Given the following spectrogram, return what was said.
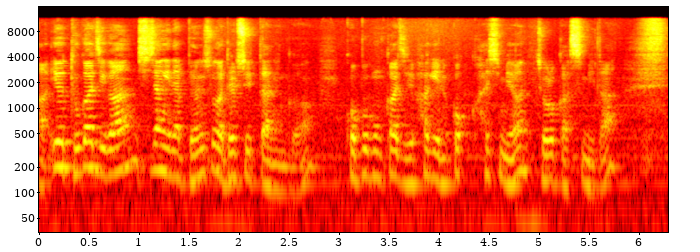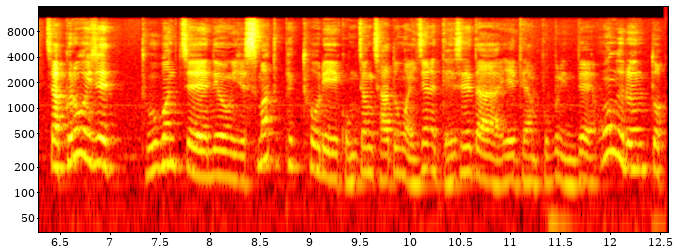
아, 이 두 가지가 시장에 대한 변수가 될 수 있다는 거, 그 부분까지 확인을 꼭 하시면 좋을 것 같습니다. 자, 그리고 이제 두 번째 내용이 이제 스마트 팩토리 공장 자동화 이전의 대세다에 대한 부분인데 오늘은 또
